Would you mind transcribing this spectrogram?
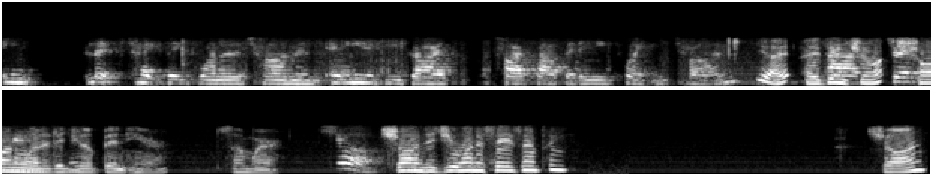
in, let's take these one at a time, and any of you guys type up at any point in time. Yeah, I, I think uh, Shawn, Shawn wanted to jump in here somewhere. Sure. Shawn, did you want to say something? Shawn?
